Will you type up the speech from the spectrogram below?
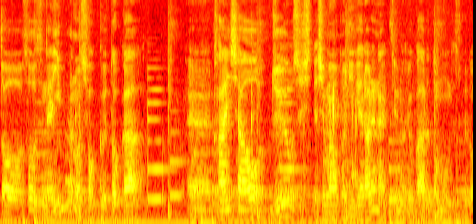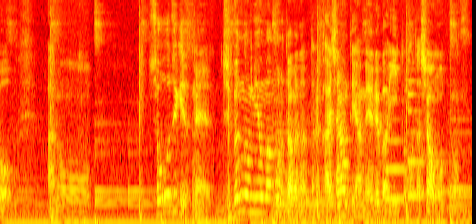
とそうですね。今の職とか、えー会社を重要視してしまうと逃げられないっていうのはよくあると思うんですけどあのー正直ですね自分の身を守るためだったら会社なんて辞めればいいと私は思ってます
